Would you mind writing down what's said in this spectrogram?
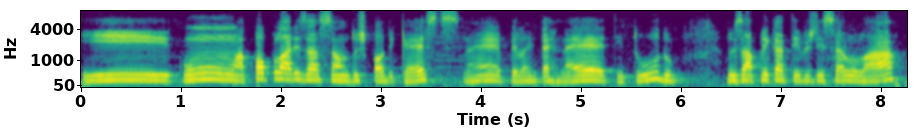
E com a popularização dos podcasts, né, pela internet e tudo, nos aplicativos de celular,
